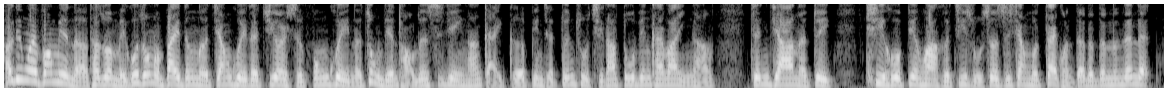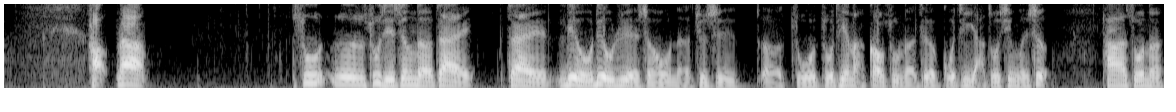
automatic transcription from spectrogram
而另外一方面呢，他说，美国总统拜登呢将会在 G 二十峰会呢重点讨论世界银行改革，并且敦促其他多边开发银行增加呢对气候变化和基础设施项目的贷款等等等等等等。好，那苏呃苏杰生呢在在六六日的时候呢，就是呃昨昨天呢、啊、告诉呢这个国际亚洲新闻社，他说呢，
